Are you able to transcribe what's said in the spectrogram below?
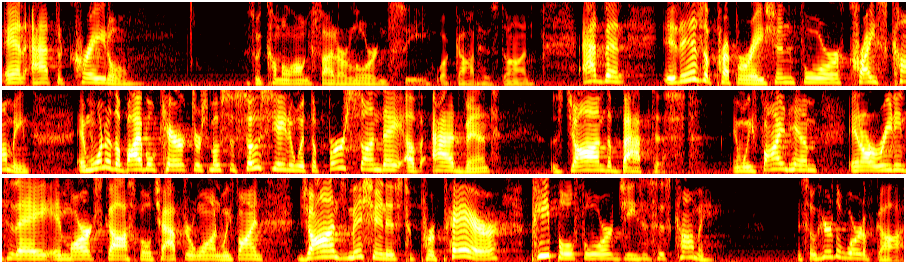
and at the cradle as we come alongside our Lord and see what God has done. Advent, it is a preparation for Christ's coming. And one of the Bible characters most associated with the first Sunday of Advent is John the Baptist. And we find him in our reading today in Mark's Gospel, chapter 1. We find John's mission is to prepare people for Jesus' coming. And so hear the word of God.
